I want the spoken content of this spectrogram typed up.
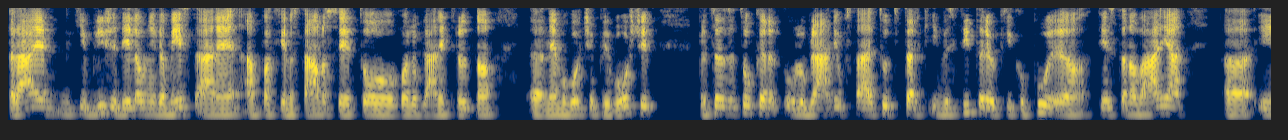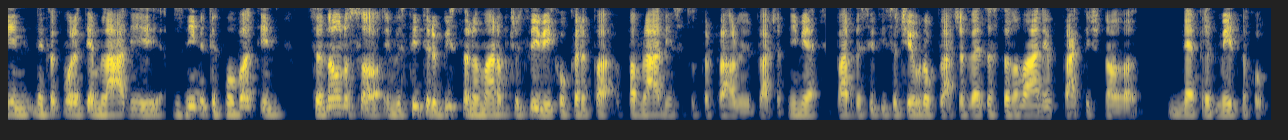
raje nekje bliže delovnega mesta, ne, ampak enostavno se je to v Ljubljani trenutno uh, ne mogoče privoščiti predvsem zato, ker v Ljubljani obstaja tudi trg investitorjev, ki kupujejo te stanovanja uh, in nekako morajo te mladi z njimi tekmovati. Cenovno so investitorji bistveno manj občutljivi, kot pa, pa mladi in so tudi pripravljeni plačati. Njim je par deset tisoč evrov plačati več za stanovanje, praktično nepredmetno, kot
